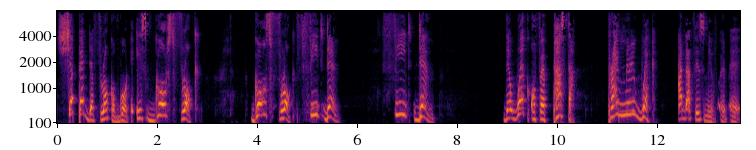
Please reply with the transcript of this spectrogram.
shepherd the flock of God. It's God's flock. God's flock. Feed them. Feed them. The work of a pastor, primary work, other things may, uh, uh,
